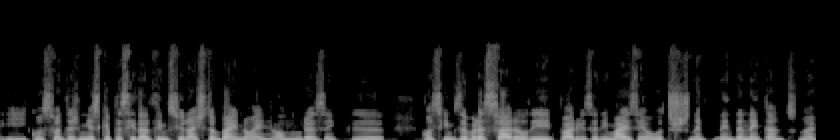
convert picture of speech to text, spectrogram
e consoante as minhas capacidades emocionais também, não é? Há alturas em que conseguimos abraçar ali vários animais, e há outros nem, nem, nem tanto, não é?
